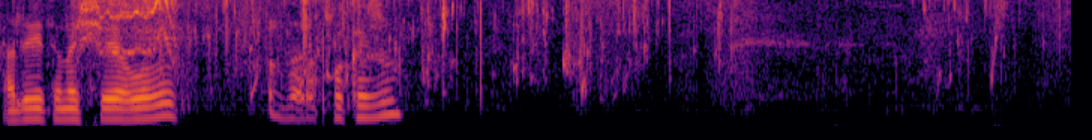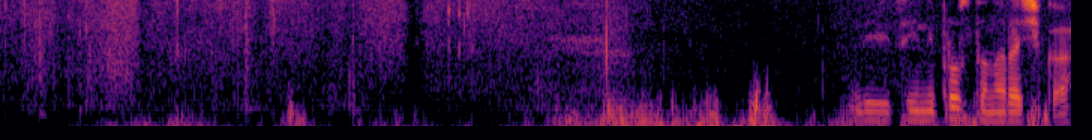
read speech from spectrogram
А дивіться на що я ловив. Зараз покажу. Дивіться, і не просто на рачка.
